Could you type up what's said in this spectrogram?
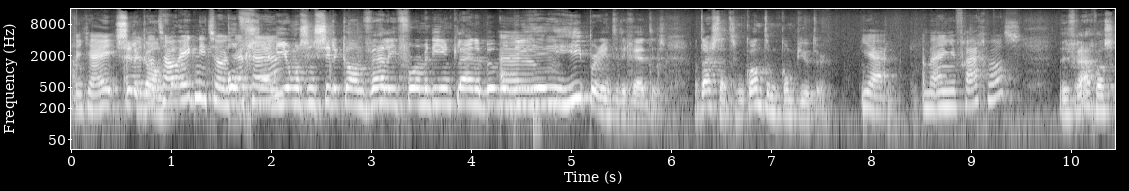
vind jij. eh, Silicon dat zou ik niet zo Of zeggen. zijn die jongens in Silicon Valley, vormen die een kleine bubbel die Ehm. eh, hyper intelligent is? Want daar staat een quantumcomputer. Ja, en je vraag was? De vraag was,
